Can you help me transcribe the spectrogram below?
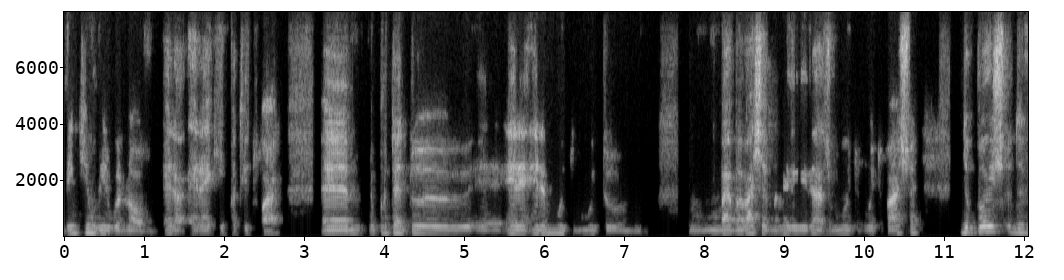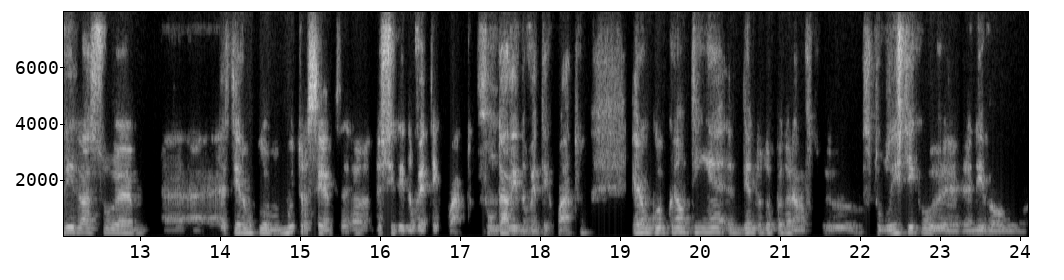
21,9 eh, era, era a equipa titular, portanto, era, era muito, muito, uma baixa, uma média de idades muito, muito baixa. Depois, devido à sua a ter um clube muito recente, eh, nascido em 94, fundado em 94, era um clube que não tinha, dentro do panorama eh, futebolístico, eh, a nível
